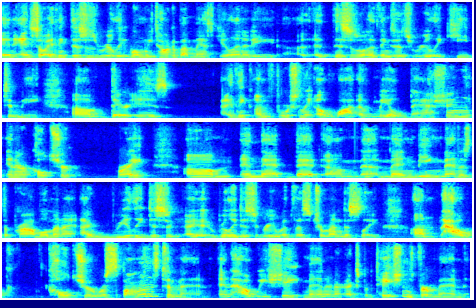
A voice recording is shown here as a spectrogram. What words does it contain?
and and so I think this is really when we talk about masculinity, uh, this is one of the things that's really key to me. Um, there is, I think, unfortunately, a lot of male bashing in our culture, right? Um, and that that um, men being men is the problem, and I, I really disagree. I really disagree with this tremendously. Um, how culture responds to men and how we shape men and our expectations for men,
